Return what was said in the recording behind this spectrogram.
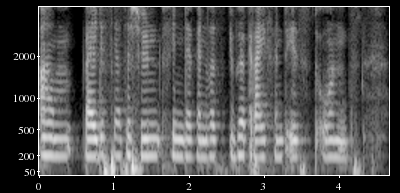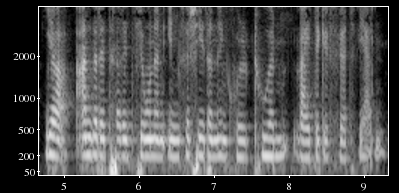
ähm, weil ich das sehr, sehr schön finde, wenn was übergreifend ist und ja, andere Traditionen in verschiedenen Kulturen weitergeführt werden.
